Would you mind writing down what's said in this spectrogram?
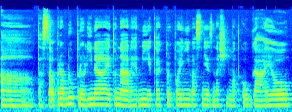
A ta se opravdu prolíná, je to nádherný, je to jak propojení vlastně s naší matkou Gájou,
